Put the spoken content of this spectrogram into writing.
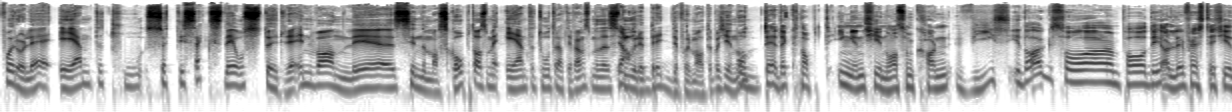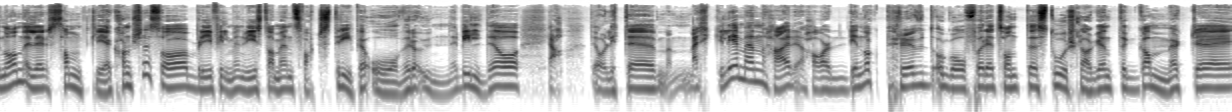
Forholdet er 1 til 2,76. Det er jo større enn vanlig Cinemascope, da, som er 1 til 2,35, som er det store Ja. breddeformatet på kino. Og det er det knapt ingen kinoer som kan vis i dag, så på de aller fleste kinoene, eller samtlige kanskje, så blir filmen vist da med en svart stripe over og under bildet, og ja, det var litt eh, merkelig, men her har de nok prøvd å gå for et sånt eh, storslagent, gammelt, eh,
